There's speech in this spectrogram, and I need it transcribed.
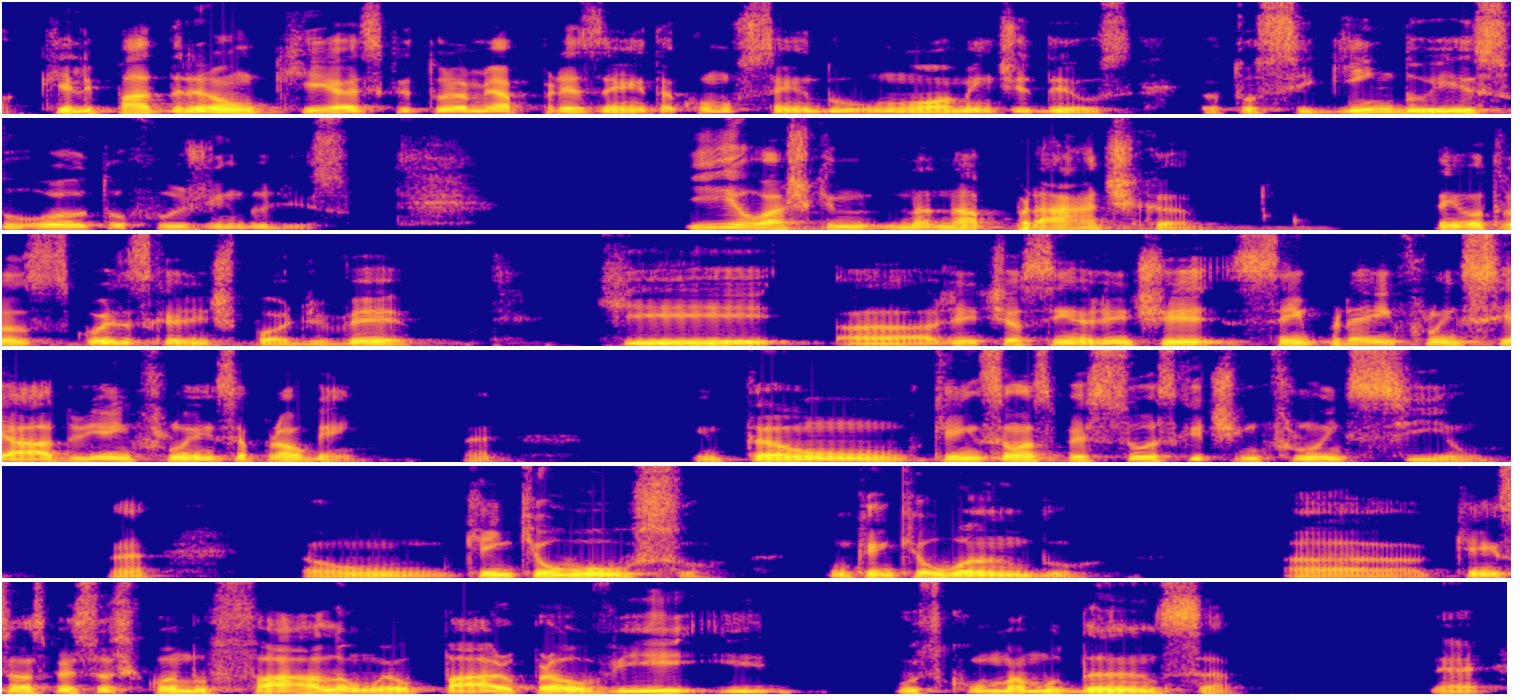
aquele padrão que a escritura me apresenta como sendo um homem de Deus. Eu estou seguindo isso ou eu estou fugindo disso? E eu acho que na, na, prática tem outras coisas que a gente pode ver que a, a gente assim a gente sempre é influenciado e é influência para alguém. Né? Então quem são as pessoas que te influenciam? Né? Então quem que eu ouço? Com quem que eu ando? Uh, quem são as pessoas que quando falam eu paro para ouvir e busco uma mudança, né?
